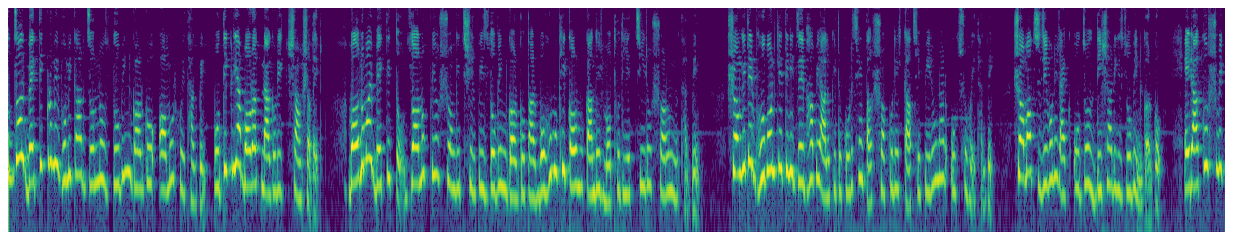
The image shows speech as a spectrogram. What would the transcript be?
উজ্জ্বল ব্যতিক্রমী ভূমিকার জন্য জুবিন গর্গ অমর হয়ে থাকবেন প্রতিক্রিয়া বরাক নাগরিক সংসদের। বর্ণময় ব্যক্তিত্ব, জনপ্রিয় সংগীত শিল্পী জুবিন গর্গ তার বহুমুখী কর্মকাণ্ডের মধ্য দিয়ে চিরস্মরণীয় থাকবেন। সঙ্গীতের ভুবনকে তিনি যেভাবে আলোকিত করেছেন তা সকলের কাছে প্রেরণার উৎস হয়ে থাকবে। সমাজ জীবনের এক উজ্জ্বল দিশারি জুবিন গর্গ। এর আকস্মিক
